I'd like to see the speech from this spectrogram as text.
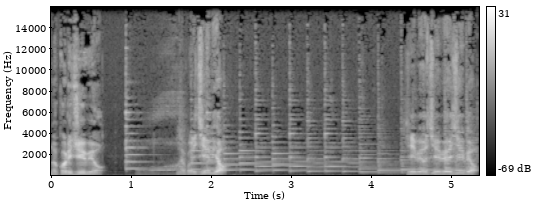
残り10秒。残り10秒。10秒、10秒、10秒。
